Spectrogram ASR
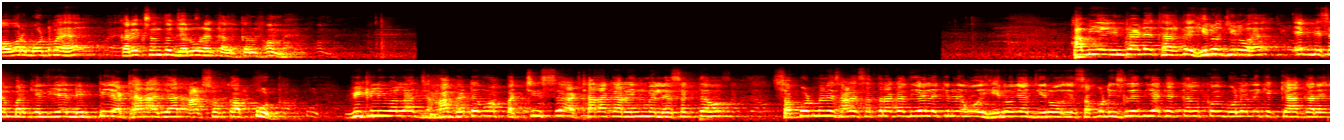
ओवरबोट में है। करेक्शन तो ज़रूर है, कल कंफर्म है। अब ये इंट्राडे थर्सडे हीरो ज़ीरो है। एक दिसंबर के लिए निफ्टी 18,800 का पुट वीकली वाला जहाँ घटे वहाँ 25 से 18 का रेंज में ले सकते हो। सपोर्ट मैंने साढ़े सत्रह का दिया लेकिन वो हीरो या ज़ीरो ये सपोर्ट इसलिए दिया कि कल कोई बोले नहीं कि क्या करे।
